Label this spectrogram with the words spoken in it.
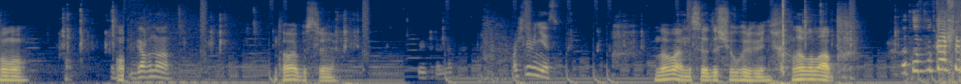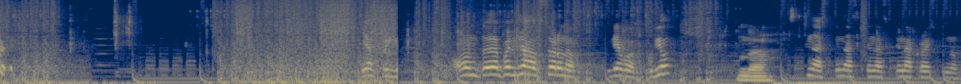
О, О. Говно. давай быстрее. Пошли вниз. Давай на следующий уровень. Левел ап. А там ВКшер! Я спрыгиваю. Он э, побежал в сторону. Левую. Убил? Да. Спина, спина, спина, спина, крой спину.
